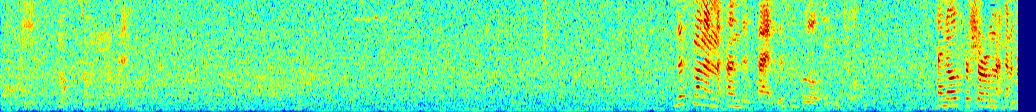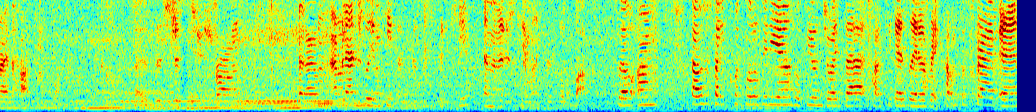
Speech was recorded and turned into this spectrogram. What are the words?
let's see, let's smell this one one more time. This one I'm undecided. This is Little Angel. I know for sure I'm not gonna buy the hot pink one because it's just too strong. But um, I'm actually gonna keep this because it's pretty cute. And then it just came like this little box. So um, that was just like a quick little video. Hope you enjoyed that. Talk to you guys later. Rate, comment, subscribe. And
